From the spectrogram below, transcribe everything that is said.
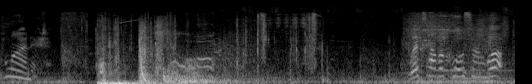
Planet. Let's have a closer look.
